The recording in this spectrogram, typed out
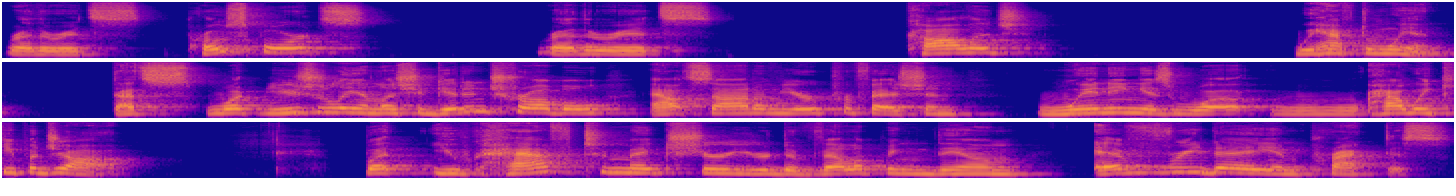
whether it's pro sports, whether it's college, we have to win. That's what usually, unless you get in trouble outside of your profession, winning is what how we keep a job. But you have to make sure you're developing them every day in practice.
